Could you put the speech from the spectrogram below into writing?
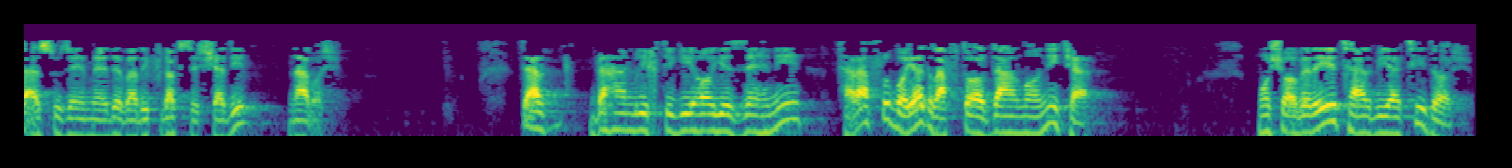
سرسوزه معده و ریفلاکس شدید نباشه. در به هم ریختگی های ذهنی طرف رو باید رفتار درمانی کرد. مشاوره تربیتی داشت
